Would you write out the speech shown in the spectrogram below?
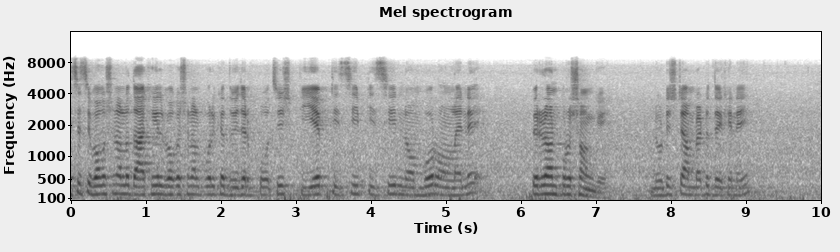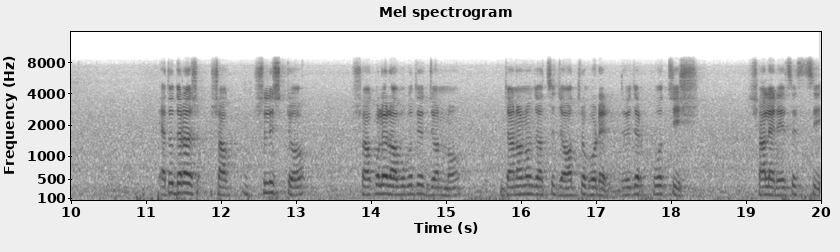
এসএসসি ভোকেশনাল ও দাখিল ভোকেশনাল পরীক্ষা দুই হাজার পঁচিশ পিএফ টিসি পিসি নম্বর অনলাইনে প্রেরণ প্রসঙ্গে। নোটিশটা আমরা একটু দেখে নেই। এত দ্বারা সংশ্লিষ্ট সকলের অবগতির জন্য জানানো যাচ্ছে যে অত্র বোর্ডের দুই হাজার পঁচিশ সালের এসএসসি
